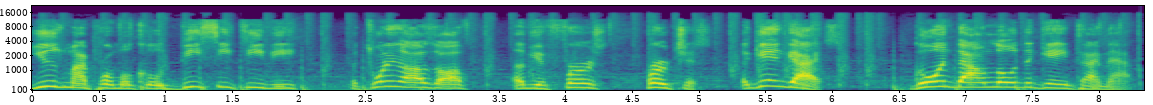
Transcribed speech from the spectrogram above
Use my promo code DCTV for $20 off of your first purchase. Again, guys, go and download the Game Time app.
